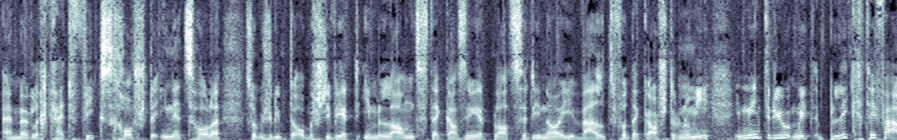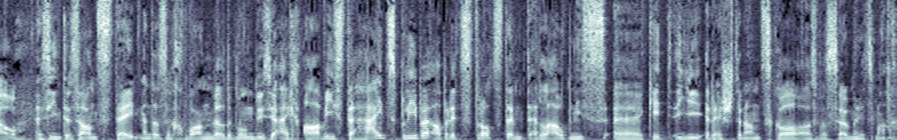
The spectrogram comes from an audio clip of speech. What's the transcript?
eine Möglichkeit, Fixkosten reinzuholen. So beschreibt der oberste Wirt im Land, der Casimir Platzer, die neue Welt der Gastronomie im Interview mit Blick TV. Ein interessantes Statement, also Juan, weil der Bund uns ja eigentlich anweist, daheim zu bleiben, aber jetzt trotzdem die Erlaubnis äh, gibt, in Restaurants zu gehen. Also was sollen wir jetzt machen?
